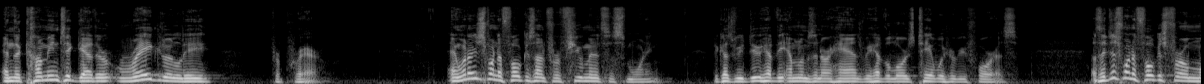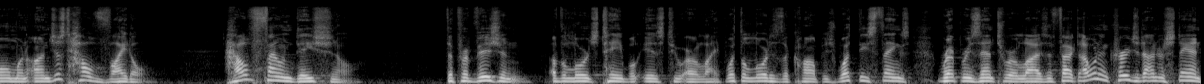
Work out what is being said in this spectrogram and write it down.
and the coming together regularly for prayer. And what I just want to focus on for a few minutes this morning, because we do have the emblems in our hands, we have the Lord's table here before us, is I just want to focus for a moment on just how vital, how foundational the provision of the Lord's table is to our life, what the Lord has accomplished, what these things represent to our lives. In fact, I want to encourage you to understand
